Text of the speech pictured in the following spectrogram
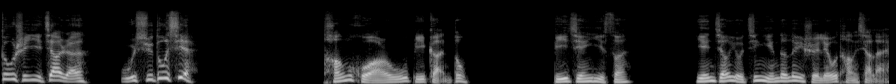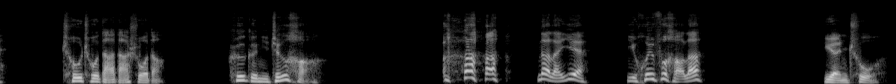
都是一家人，无需多谢。”唐火儿无比感动，鼻尖一酸，眼角有晶莹的泪水流淌下来，抽抽答答说道：“哥哥你真好。”哈哈，纳兰叶。你恢复好了。远处，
